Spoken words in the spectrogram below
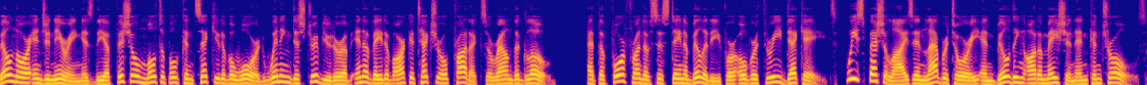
Belnor Engineering is the official multiple consecutive award-winning distributor of innovative architectural products around the globe. At the forefront of sustainability for over three decades, we specialize in laboratory and building automation and controls,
